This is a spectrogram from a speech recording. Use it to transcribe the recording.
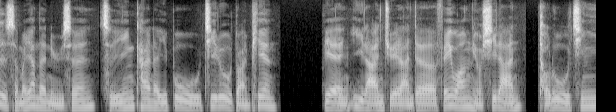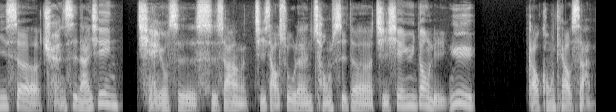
是什么样的女生，只因看了一部纪录短片，便毅然决然的飞往纽西兰，投入清一色全是男性，且又是世上极少数人从事的极限运动领域——高空跳伞。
